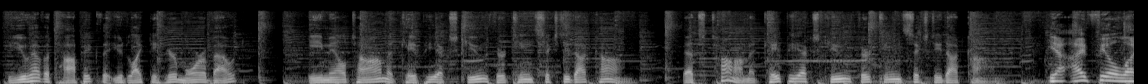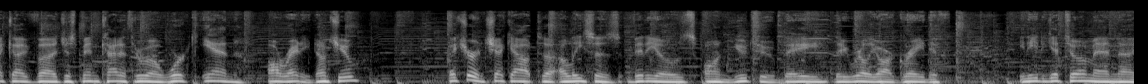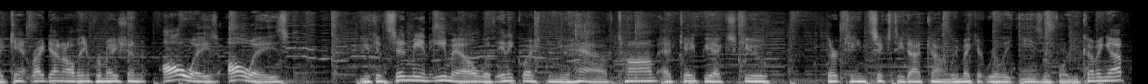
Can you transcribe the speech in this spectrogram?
Do you have a topic that you'd like to hear more about? Email Tom at kpxq1360.com. That's Tom at kpxq1360.com. Yeah, I feel like I've uh, just been kind of through a work in already, don't you? Make sure and check out uh, Elisa's videos on YouTube. They they really are great. If you need to get to them and uh, can't write down all the information, always, always, you can send me an email with any question you have, tom at kpxq1360.com. We make it really easy for you. Coming up,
